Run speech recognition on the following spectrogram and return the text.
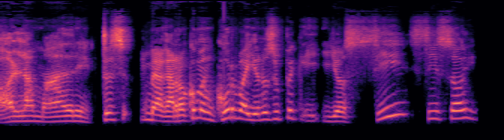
hola madre. Entonces me agarró como en curva y yo no supe. Y yo, sí, sí soy.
